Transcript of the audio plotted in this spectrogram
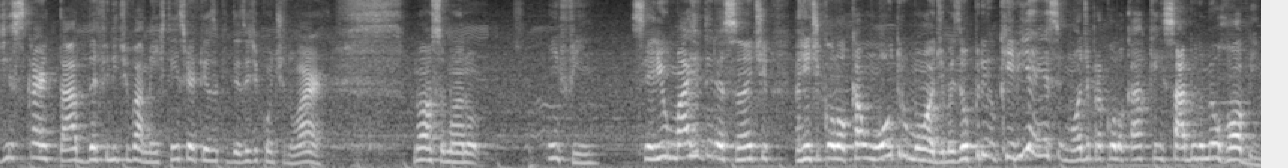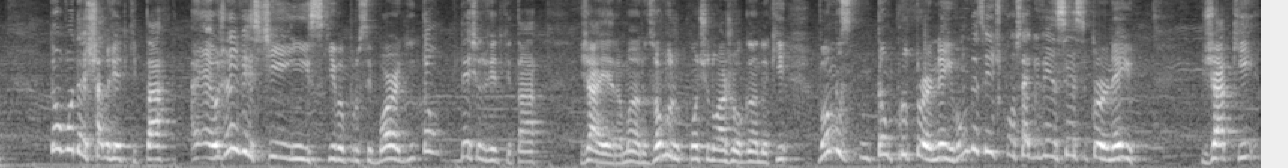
descartado definitivamente. Tem certeza que deseja continuar? Nossa, mano. Enfim. Seria o mais interessante a gente colocar um outro mod, mas eu, eu queria esse mod para colocar, quem sabe, no meu Robin. Então eu vou deixar do jeito que tá. É, eu já investi em esquiva pro Cyborg, então deixa do jeito que tá. Já era, manos. Vamos continuar jogando aqui. Vamos então pro torneio. Vamos ver se a gente consegue vencer esse torneio. Já que...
